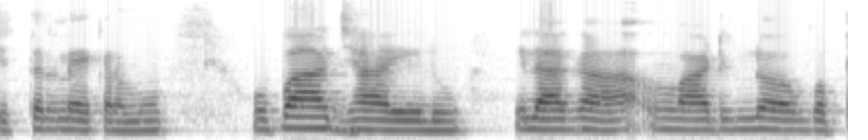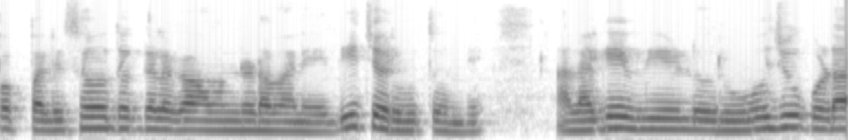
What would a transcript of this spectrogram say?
చిత్రలేఖనము ఉపాధ్యాయులు ఇలాగా వాటిల్లో గొప్ప పరిశోధకులుగా ఉండడం అనేది జరుగుతుంది. అలాగే వీళ్ళు రోజు కూడా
